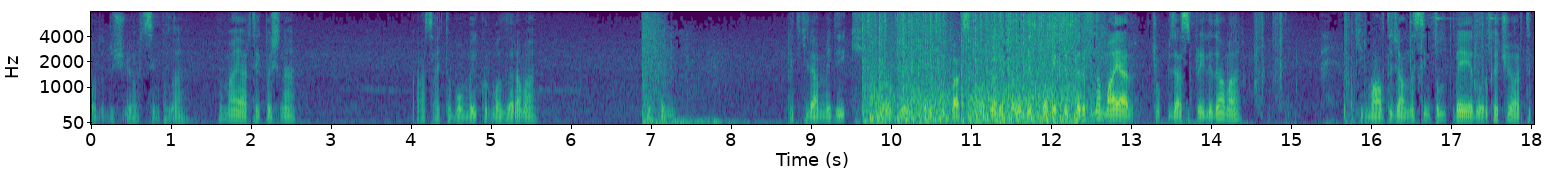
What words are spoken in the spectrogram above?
O da düşüyor Simple'a. Mayer tek başına. Asayt'ta bombayı kurmadılar ama yakın. Etkilenmedik. Gördü. Elektrik box'ını orada yakaladık. Connector tarafında Mayer çok güzel spreyledi ama 26 canlı Simple B'ye doğru kaçıyor artık.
